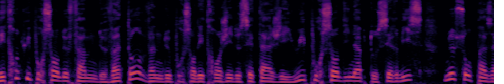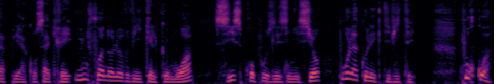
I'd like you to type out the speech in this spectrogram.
Les 38% de femmes de 20 ans, 22% d'étrangers de cet âge et 8% d'inaptes au service ne sont pas appelés à consacrer une fois dans leur vie quelques mois. 6 proposent les initiants pour la collectivité. Pourquoi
